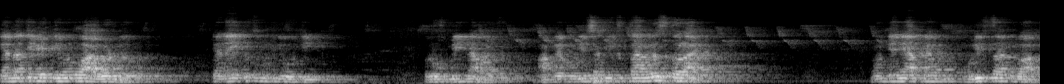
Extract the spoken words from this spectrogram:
त्यांना ते व्यक्तिमत्व आवडलं. त्यांना एकच मुलगी होती रुक्मिणी नावाची. आपल्या मुलीसाठी एक चांगलं स्थळ आहे. म्हणून त्यांनी आपल्या मुलीचा विवाह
